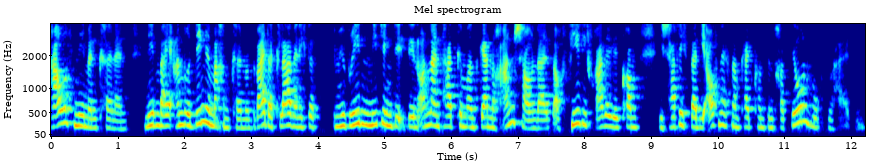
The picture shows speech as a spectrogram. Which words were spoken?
rausnehmen können, nebenbei andere Dinge machen können und so weiter. Klar, wenn ich das im hybriden Meeting, den Online-Part können wir uns gerne noch anschauen. Da ist auch viel die Frage gekommen, wie schaffe ich es da, die Aufmerksamkeit, Konzentration hochzuhalten?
